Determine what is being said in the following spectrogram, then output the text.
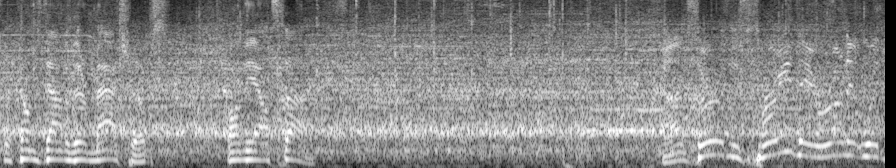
So it comes down to their matchups on the outside. On third and three, they run it with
